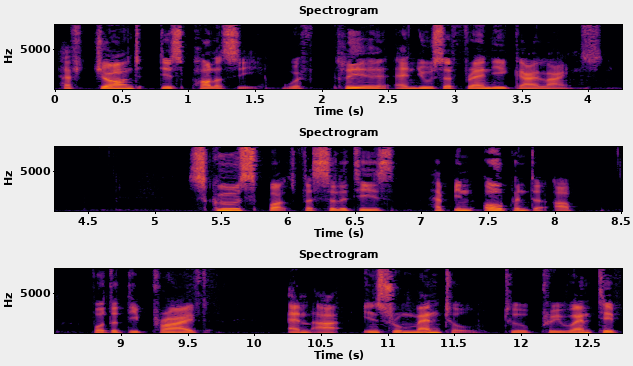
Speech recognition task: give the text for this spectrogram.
have joined this policy with clear and user-friendly guidelines. School sports facilities have been opened up for the deprived and are instrumental to preventive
